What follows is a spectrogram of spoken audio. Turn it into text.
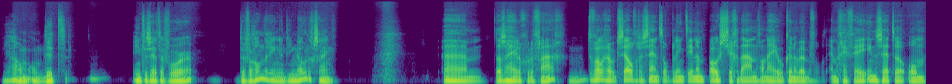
ja, om, om dit in te zetten voor de veranderingen die nodig zijn? Ehm, dat is een hele goede vraag. Hmm. Toevallig heb ik zelf recent op LinkedIn een postje gedaan van hey, hoe kunnen we bijvoorbeeld MGV inzetten om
